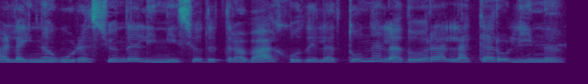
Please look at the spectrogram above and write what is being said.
a la inauguración del inicio de trabajo de la tuneladora La Carolina.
